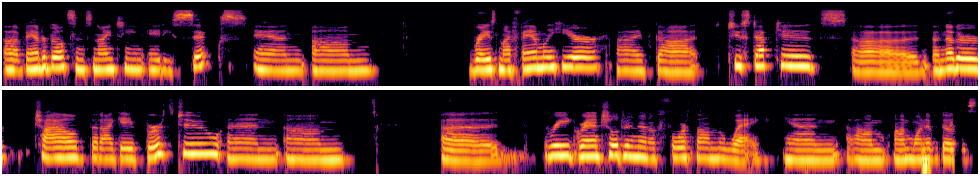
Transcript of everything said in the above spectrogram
uh, Vanderbilt since 1986 and um, raised my family here. I've got two stepkids, uh, another child that I gave birth to, and um, uh, three grandchildren and a fourth on the way. And um, I'm one of those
